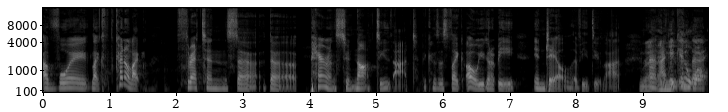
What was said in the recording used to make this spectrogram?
avoid like kind of like threatens the the parents to not do that because it's like, oh, you're gonna be in jail if you do that. Right. and I think in the- walk-.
